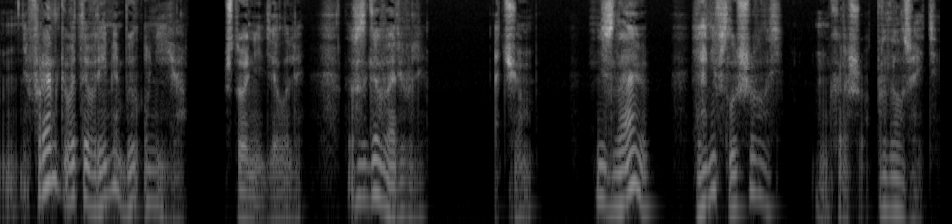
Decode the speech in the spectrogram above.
Фрэнк в это время был у нее. Что они делали? Разговаривали. О чем? Не знаю. Я не вслушивалась. Хорошо, продолжайте.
